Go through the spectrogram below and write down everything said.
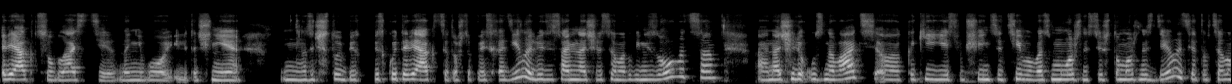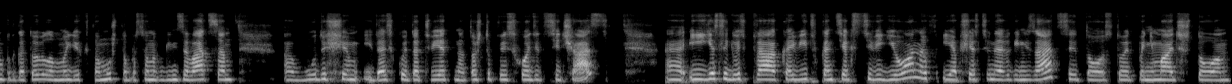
реакцию власти на него, или точнее, зачастую без, без какой-то реакции то, что происходило, люди сами начали самоорганизовываться, а, начали узнавать, а, какие есть вообще инициативы, возможности, что можно сделать. Это в целом подготовило многих к тому, чтобы самоорганизоваться а, в будущем и дать какой-то ответ на то, что происходит сейчас. И если говорить про ковид в контексте регионов и общественной организации, то стоит понимать, что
